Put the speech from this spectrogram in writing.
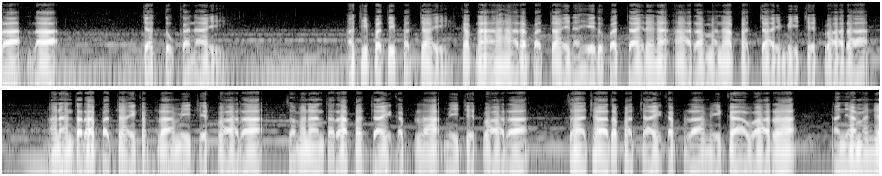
ระละจตุกนัย อธิปติปัจจัย กับณอาหารปัจจัยนเหตุปัจจัยและณอารามณปัจจัยมีเจ็ดวาระอนันตรปัจจัยกับละมีเจ็ดวาระ สมนันตรปัจจัยกับละมีเจ็ดวาระ สหชาตปัจจัยกับละมีก้าวาระ อัญญมัญญ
